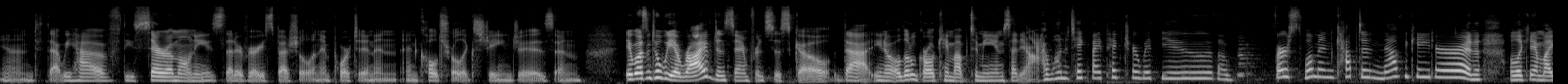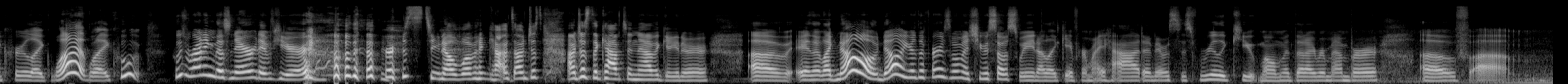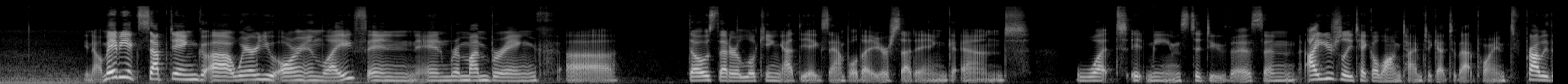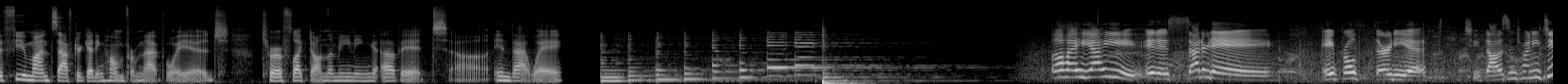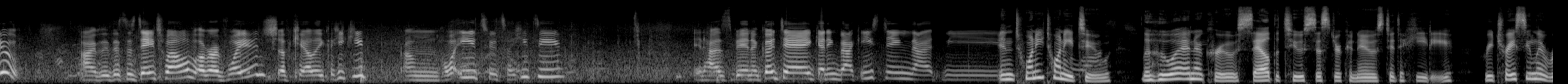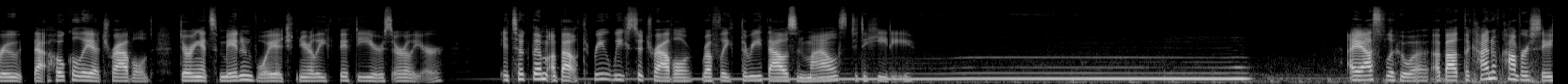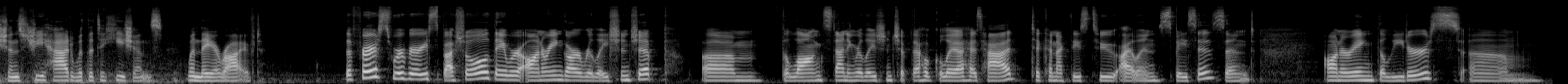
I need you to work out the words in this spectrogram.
and that we have these ceremonies that are very special and important and, and cultural exchanges. And it wasn't until we arrived in San Francisco that, you know, a little girl came up to me and said, yeah, I want to take my picture with you. The first woman captain navigator. And i'm looking at my crew like what? Like who who's running this narrative here? The first you know woman captain i'm just i'm just the captain navigator. Um, and they're like no no you're the first woman. She was so sweet. I like gave her my hat. And it was this really cute moment that i remember of um, you know maybe accepting uh, where you are in life and and remembering uh, those that are looking at the example that you're setting. And what it means to do this. And I usually take a long time to get to that point, probably the few months after getting home from that voyage to reflect on the meaning of it uh, in that way. Aloha Yahi. It is Saturday, April 30th, 2022. I believe this is day 12 of our voyage of Kealakekiki Kahiki from Hawaii to Tahiti. It has been a good day getting back easting that we. In 2022, Lehua and her crew sailed the two sister canoes to Tahiti, retracing the route that Hokulea traveled during its maiden voyage nearly 50 years earlier. It took them about three weeks to travel roughly 3,000 miles to Tahiti. I asked Lehua about the kind of conversations she had with the Tahitians when they arrived. The first were very special. They were honoring our relationship, um, the long standing relationship that Hokulea has had to connect these two island spaces and honoring the leaders, um,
